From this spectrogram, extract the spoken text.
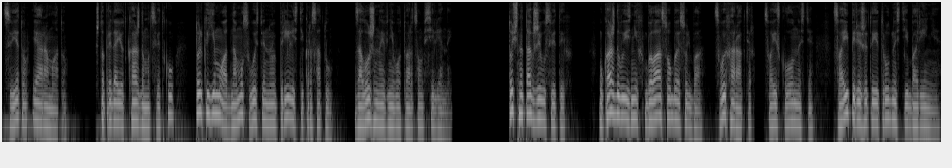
цвету и аромату, что придает каждому цветку только ему одному свойственную прелесть и красоту, заложенные в него Творцом Вселенной. Точно так же и у святых. У каждого из них была особая судьба, свой характер, свои склонности, свои пережитые трудности и борения,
